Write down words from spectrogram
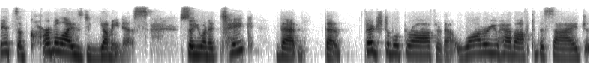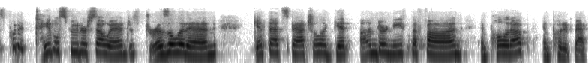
bits of caramelized yumminess. So you want to take that that vegetable broth or that water you have off to the side, just put a tablespoon or so in, just drizzle it in, get that spatula, get underneath the fond and pull it up and put it back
